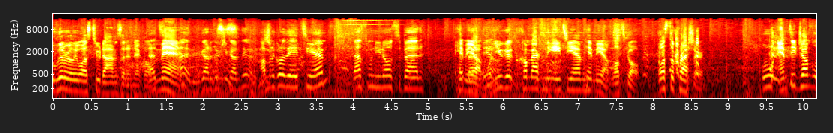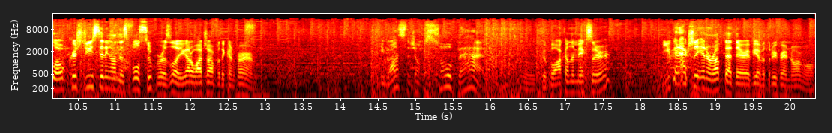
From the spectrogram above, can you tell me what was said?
It literally was two dimes and a nickel. That's Man, bad. you gotta do what you gotta do. I'm gonna go to the ATM. That's when you know it's a bad. Hit me up. When you get, come back from the ATM, hit me up. Let's go. What's the pressure? Ooh, empty jump low. Chris G sitting on this full super as well. You got to watch out for the confirm. He wants to jump so bad. Ooh, good block on the mixer. You can actually interrupt that there if you have a three frame normal.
